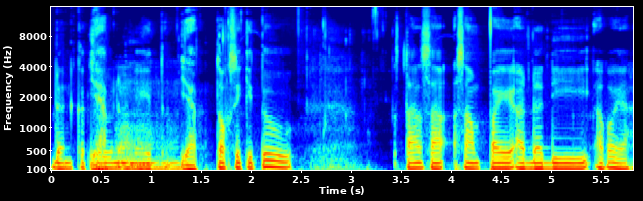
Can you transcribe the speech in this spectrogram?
dan keturunannya itu. Yap, Toxic itu sampai ada di apa ya?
